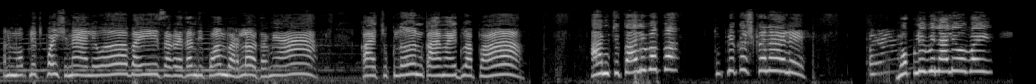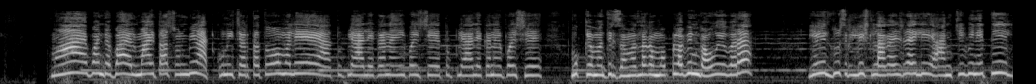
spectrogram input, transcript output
आणि मोकलेच पैसे नाही आले व बाई सगळ्या गांधी फॉर्म भरला होता मी काय चुकलं काय माहीत बापा? आमची तर बापा तुपले कश का आले? मोकली बिन आले हो बाई. माय बंद बाहेर माहीत असून मी हटकून विचारता तो हो मले तुपले आले का नाही पैसे तुपले आले का नाही पैसे? मुख्यमंत्री समजला का मपला बिन भाऊ आहे बरं? येईल दुसरी लिस्ट लागायची राहिली आमची बिन येतील.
